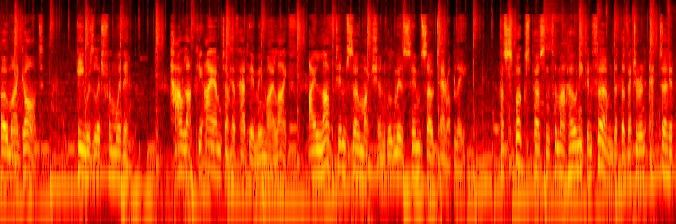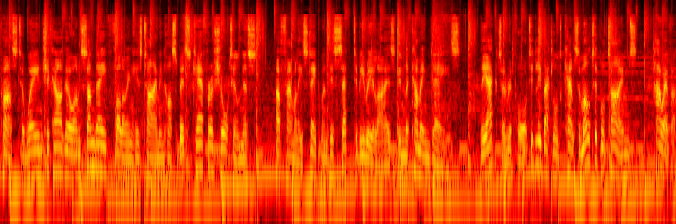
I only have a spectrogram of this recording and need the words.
Oh my god. He was lit from within. How lucky I am to have had him in my life. I loved him so much and will miss him so terribly. A spokesperson for Mahoney confirmed that the veteran actor had passed away in Chicago on Sunday following his time in hospice care for a short illness. A family statement is set to be realized in the coming days. The actor reportedly battled cancer multiple times, however,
